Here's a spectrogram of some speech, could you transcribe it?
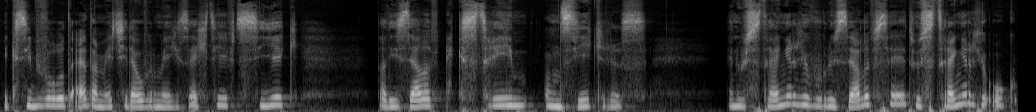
Ik zie bijvoorbeeld, dat meisje dat over mij gezegd heeft, zie ik dat hij zelf extreem onzeker is. En hoe strenger je voor jezelf bent, hoe strenger je ook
